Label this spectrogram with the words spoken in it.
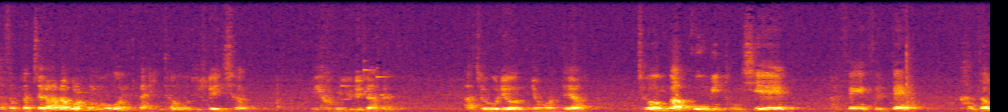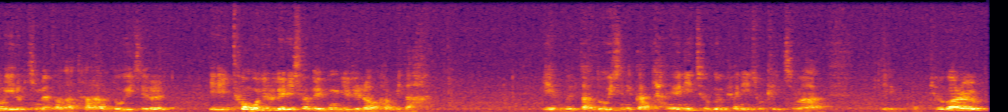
다섯 번째로 알아볼 항목은 나이터 모듈레이션 외국률이라는 아주 어려운 용어인데요. 저음과 고음이 동시에 발생했을 때 간섭을 일으키면서 나타나는 노이즈를 이 인터모듈레이션 왜곡률이라고 합니다. 예, 뭐 일단 노이즈니까 당연히 적은 편이 좋겠지만 예, 뭐 결과를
